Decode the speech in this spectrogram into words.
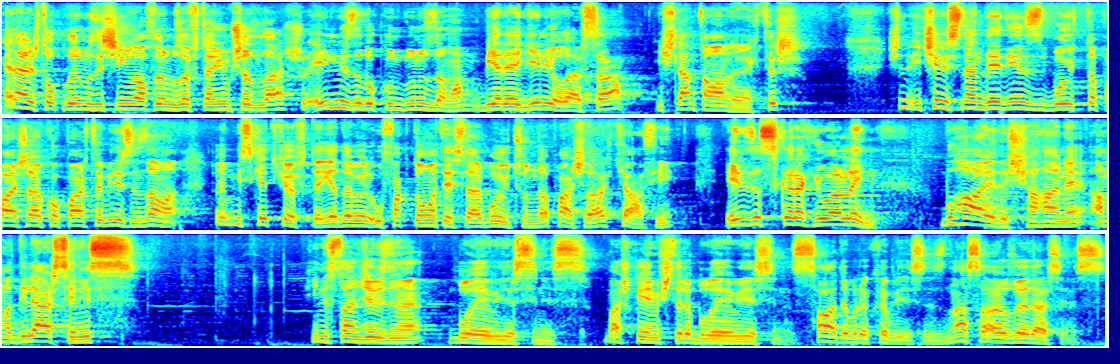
Enerji toplarımız için yulaflarımız hafiften yumuşadılar. Şu elinizle dokunduğunuz zaman bir araya geliyorlarsa işlem tamam demektir. Şimdi içerisinden dediğiniz boyutta parçalar kopartabilirsiniz ama böyle misket köfte ya da böyle ufak domatesler boyutunda parçalar kafi. Elinize sıkarak yuvarlayın. Bu hali de şahane ama dilerseniz Hindistan cevizine bulayabilirsiniz. Başka yemişlere bulayabilirsiniz. Sade bırakabilirsiniz. Nasıl arzu ederseniz.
